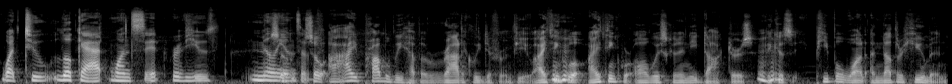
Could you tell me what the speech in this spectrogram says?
what to look at once it reviews millions so, of. so I probably have a radically different view. I think mm-hmm. we'll, I think we're always going to need doctors mm-hmm. because people want another human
